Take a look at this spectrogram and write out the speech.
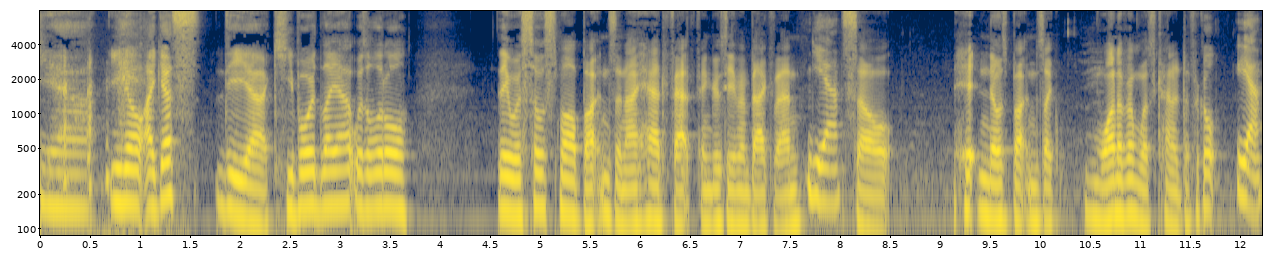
Yeah, you know, I guess the uh, keyboard layout was a little. They were so small buttons, and I had fat fingers even back then. yeah, So, hitting those buttons, like one of them, was kind of difficult. yeah.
